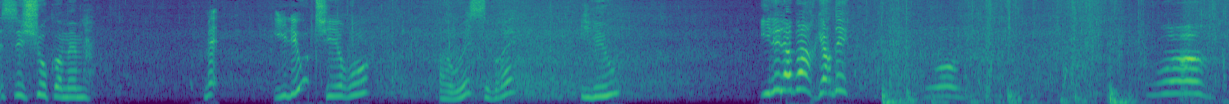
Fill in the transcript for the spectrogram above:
C'est chaud quand même. Mais il est où Chiro Ah ouais, c'est vrai. Il est où? Il est là-bas, regardez Et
